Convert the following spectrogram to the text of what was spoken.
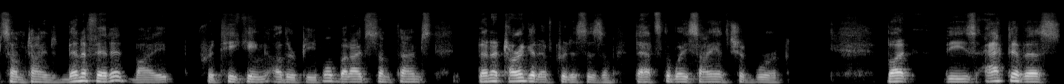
sometimes benefited by critiquing other people, but I've sometimes been a target of criticism. That's the way science should work. But these activists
